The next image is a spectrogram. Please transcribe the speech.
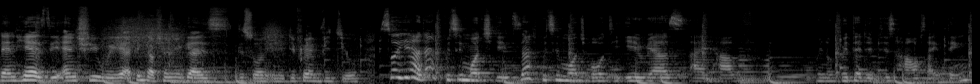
then here's the entryway. I think i've shown you guys this one in a different video. So yeah that's pretty much it. That's pretty much all the areas i have renovated in this house i think.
